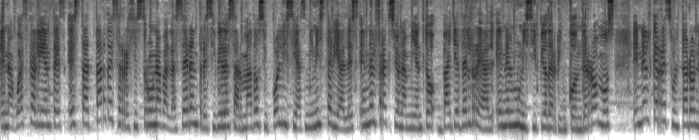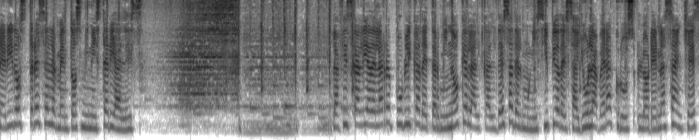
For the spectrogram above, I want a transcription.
En Aguascalientes, esta tarde se registró una balacera entre civiles armados y policías ministeriales en el fraccionamiento Valle del Real, en el municipio de Rincón de Romos, en el que resultaron heridos tres elementos ministeriales. Fiscalía de la República determinó que la alcaldesa del municipio de Sayula, Veracruz, Lorena Sánchez,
